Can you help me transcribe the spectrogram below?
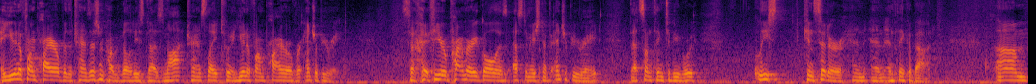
a uniform prior over the transition probabilities does not translate to a uniform prior over entropy rate. So if your primary goal is estimation of entropy rate, that's something to be at least consider and, and, and think about. Um,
